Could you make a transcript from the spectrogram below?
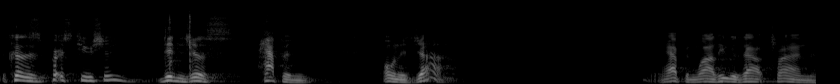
because persecution didn't just happen on his job. It happened while he was out trying to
